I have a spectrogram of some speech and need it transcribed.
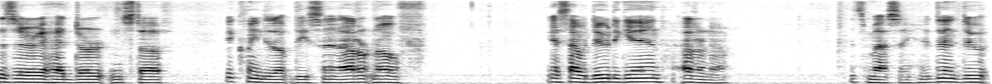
This area had dirt and stuff. It cleaned it up decent. I don't know if. Yes, I would do it again. I don't know. It's messy. It didn't do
